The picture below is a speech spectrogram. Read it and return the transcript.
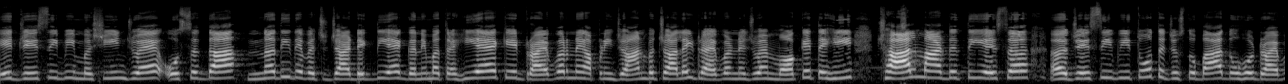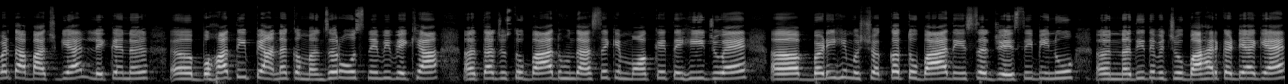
ਇਹ ਜੀਸੀਬੀ ਮਸ਼ੀਨ ਜੋ ਹੈ ਉਸ ਦਾ ਨਦੀ ਦੇ ਵਿੱਚ ਜਾ ਡਿੱਗਦੀ ਹੈ। ਗਨੀਮਤ ਰਹੀ ਹੈ ਕਿ ਡਰਾਈਵਰ ਨੇ ਆਪਣੀ ਜਾਨ ਬਚਾ ਲਈ। ਡਰਾਈਵਰ ਨੇ ਜੋ ਹੈ ਮੌਕੇ ਤੇ ਹੀ ਛਾਲ ਮਾਰ ਦਿੱਤੀ ਇਸ ਜੀਸੀਬੀ ਤੋਂ ਤੇ ਜਿਸ ਤੋਂ ਬਾਅਦ ਉਹ ਡਰਾਈਵਰ ਤਾਂ ਬਚ ਗਿਆ ਲੇਕਿਨ ਅ, ਬਹੁਤ ਹੀ ਭਿਆਨਕ ਮੰਜ਼ਰ ਉਸ ਨੇ ਵੀ ਵੇਖਿਆ ਅ, ਤਾਂ ਜਿਸ ਤੋਂ ਬਾਅਦ ਹੁਣ ਦੱਸੇ ਕਿ ਮੌਕੇ ਤੇ ਹੀ ਜੋ ਹੈ ਅ, ਬੜੀ ਹੀ ਮੁਸ਼ਕਲ ਤੋਂ ਬਾਅਦ ਇਸ ਜੀਸੀਬੀ ਨੂੰ ਅ, ਨਦੀ ਦੇ ਵਿੱਚੋਂ ਬਾਹਰ ਕੱਢਿਆ ਗਿਆ ਹੈ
